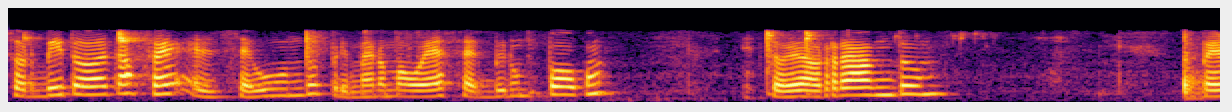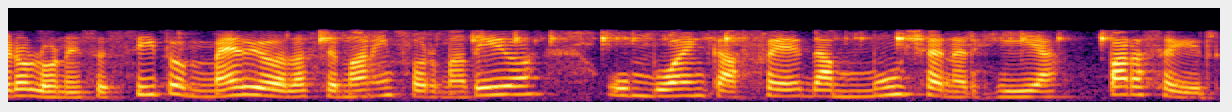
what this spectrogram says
sorbito de café, el segundo, primero me voy a servir un poco, estoy ahorrando, pero lo necesito en medio de la semana informativa, un buen café da mucha energía para seguir.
